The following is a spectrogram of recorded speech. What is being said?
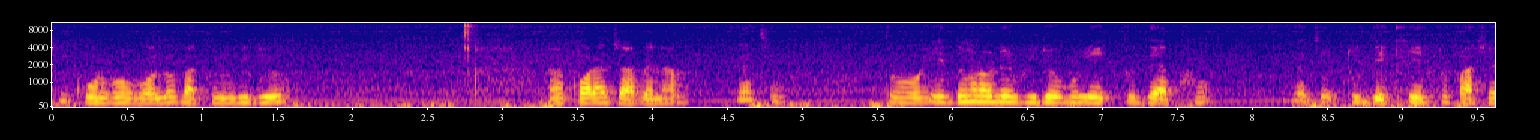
কি করব বলো, বাতিল ভিডিও করা যাবে না। আছে? তো এই ধরনের ভিডিওগুলো একটু দেখো, ঠিক আছে? একটু দেখে, একটু পাশে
